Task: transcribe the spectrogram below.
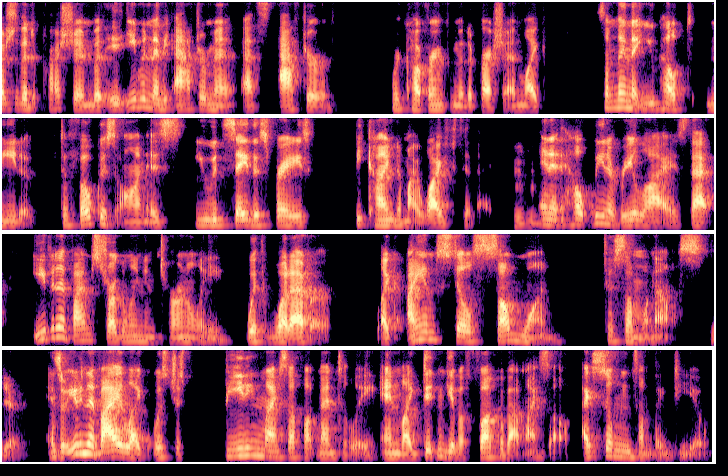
especially the depression, but it, even in the aftermath, as after recovering from the depression, like something that you helped me to, to focus on is you would say this phrase, be kind to my wife today. Mhm. And it helped me to realize that even if I'm struggling internally with whatever, like I am still someone to someone else. Yeah. And so even if I like was just beating myself up mentally and like didn't give a fuck about myself, I still mean something to you.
